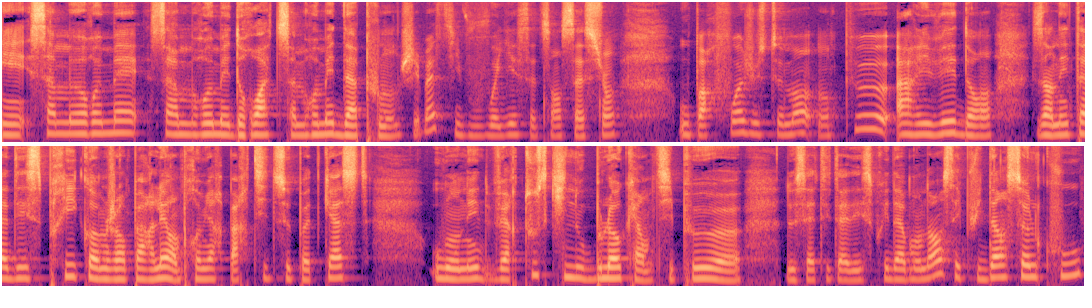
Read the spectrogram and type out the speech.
et ça me remet ça me remet droite, ça me remet d'aplomb. Je sais pas si vous voyez cette sensation où parfois justement on peut arriver dans un état d'esprit comme j'en parlais en première partie de ce podcast où on est vers tout ce qui nous bloque un petit peu euh, de cet état d'esprit d'abondance. Et puis d'un seul coup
